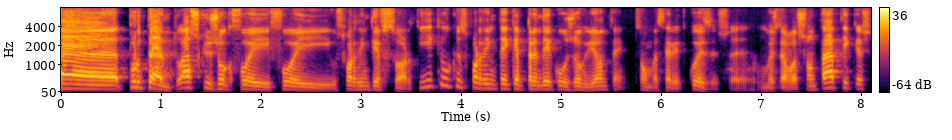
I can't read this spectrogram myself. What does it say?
Uh, portanto, acho que o jogo foi, foi. O Sporting teve sorte. E aquilo que o Sporting tem que aprender com o jogo de ontem são uma série de coisas. Uh, umas delas são táticas,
